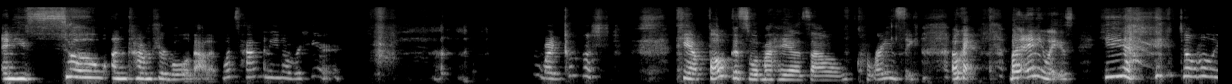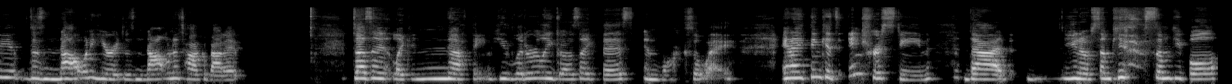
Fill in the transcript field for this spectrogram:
And he's so uncomfortable about it. What's happening over here? oh my gosh. Can't focus with my hair all crazy. Okay. But anyways, he, he totally does not want to hear it, does not want to talk about it doesn't like nothing. He literally goes like this and walks away. And I think it's interesting that you know some people some people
